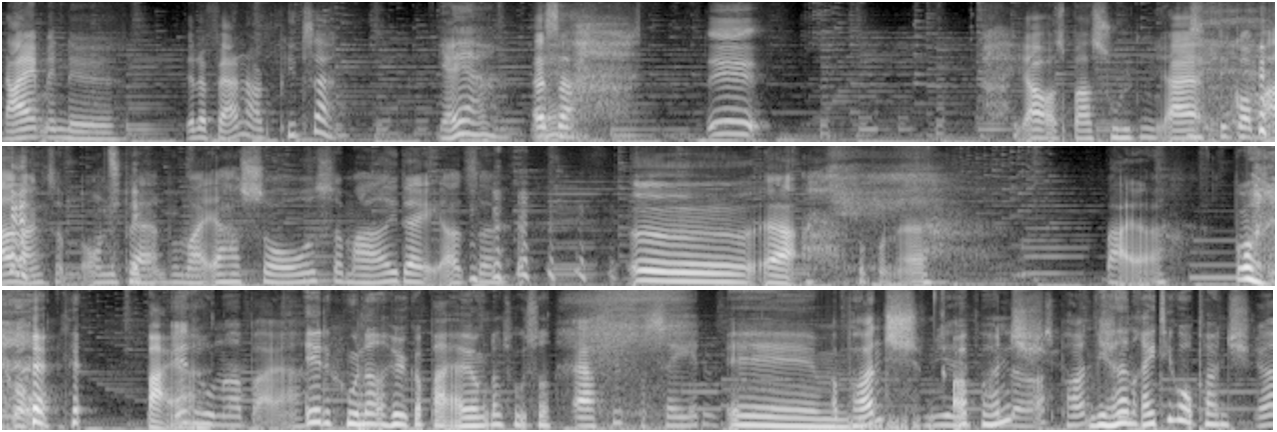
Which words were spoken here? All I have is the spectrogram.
Nej, men øh, det er da fair nok. Pizza. Ja, ja. Altså, det... Jeg er også bare sulten. Jeg, det går meget langsomt oven i pæren på mig. Jeg har sovet så meget i dag, altså. øh, ja, på grund af bajer. Bajer. 100 bajer. 100 hyggerbajer i ungdomshuset. Ja, fy for saten. Øhm, Og punch. Vi, Og punch. også punch. Vi havde en rigtig god punch. Ja,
